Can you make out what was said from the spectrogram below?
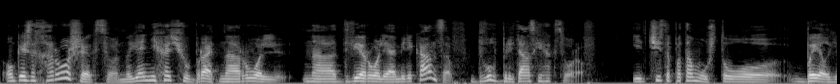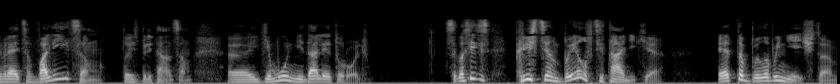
он, конечно, хороший актер, но я не хочу брать на роль, на две роли американцев двух британских актеров. И чисто потому, что Бейл является валийцем, то есть британцем, э, ему не дали эту роль. Согласитесь, Кристиан Бейл в «Титанике» это было бы нечто.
